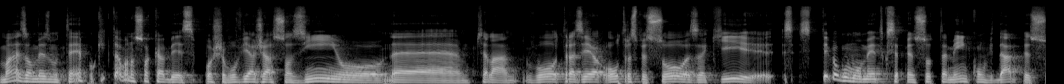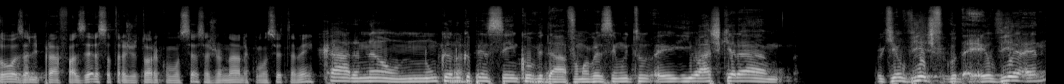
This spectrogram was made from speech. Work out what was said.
Mas, ao mesmo tempo, o que estava na sua cabeça? Poxa, eu vou viajar sozinho, né, sei lá, vou trazer outras pessoas aqui. Teve algum momento que você pensou também em convidar pessoas ali para fazer essa trajetória com você, essa jornada com você também? Cara, não, nunca, É? nunca pensei em convidar. Foi uma coisa assim muito. E eu acho que era. Porque eu via dificuldade. Eu via.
